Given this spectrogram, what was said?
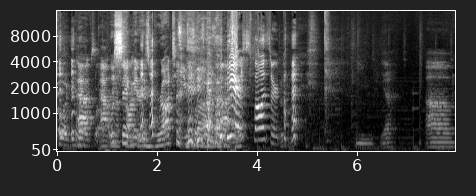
Plug At, at This segment soccer. is brought to you by. we are sponsored. You, yeah. Um,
